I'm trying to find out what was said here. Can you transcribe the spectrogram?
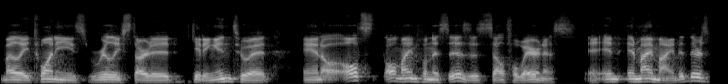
my late 20s really started getting into it and all, all mindfulness is is self-awareness. In, in my mind there's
